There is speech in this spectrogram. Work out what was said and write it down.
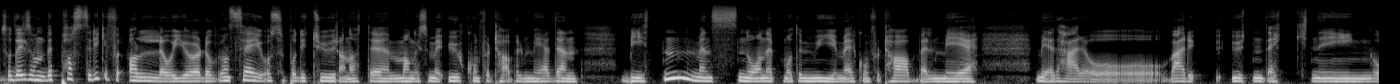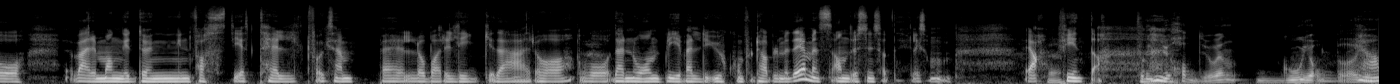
Så det, liksom, det passer ikke for alle å gjøre det. og Man ser jo også på de turene at det er mange som er ukomfortable med den biten, mens noen er på en måte mye mer komfortable med, med det her å være uten dekning og være mange døgn fast i et telt, f.eks. Og bare ligge der, og, og der noen blir veldig ukomfortable med det, mens andre syns at det er liksom ja, fint, da. Fordi du hadde jo en god jobb, og Ja.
